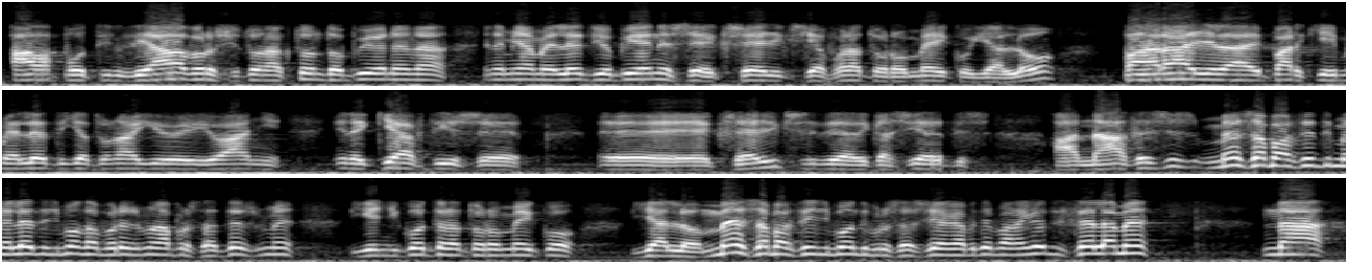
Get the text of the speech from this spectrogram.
από την διάβρωση των ακτών, το οποίο είναι, ένα, είναι μια μελέτη η οποία είναι σε εξέλιξη, αφορά το Ρωμαϊκό γυαλό. Παράλληλα υπάρχει η μελέτη για τον Άγιο Ιωάννη, είναι και αυτή σε ε, εξέλιξη, η διαδικασία της ανάθεσης. Μέσα από αυτή τη μελέτη λοιπόν θα μπορέσουμε να προστατεύσουμε γενικότερα το Ρωμαϊκό γυαλό. Μέσα από αυτή λοιπόν την προστασία αγαπητέ Παναγιώτη θέλαμε να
